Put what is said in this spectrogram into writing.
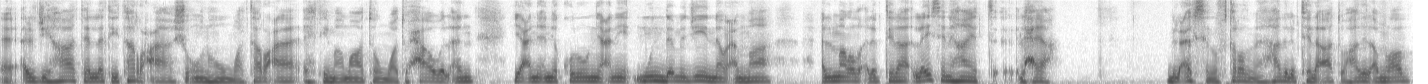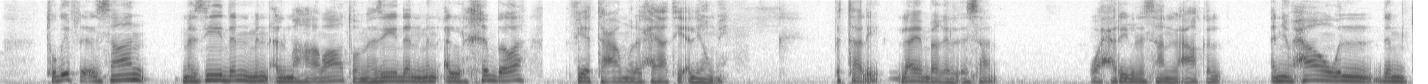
الجهات التي ترعى شؤونهم وترعى اهتماماتهم وتحاول أن يعني أن يكونون يعني مندمجين نوعا ما المرض الابتلاء ليس نهاية الحياة. بالعكس المفترض من هذه الابتلاءات وهذه الأمراض تضيف للإنسان مزيدا من المهارات ومزيدا من الخبرة في التعامل الحياتي اليومي. بالتالي لا ينبغي للإنسان وحريم الإنسان العاقل أن يحاول دمج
